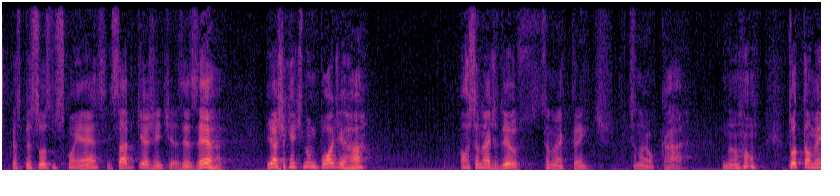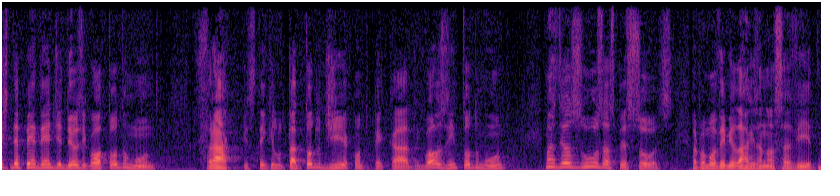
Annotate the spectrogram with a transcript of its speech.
porque as pessoas nos conhecem, sabem que a gente às vezes erra e acha que a gente não pode errar. Oh, você não é de Deus? Você não é crente? Você não é o cara? Não, totalmente dependente de Deus, igual a todo mundo. Fraco, que tem que lutar todo dia contra o pecado, igualzinho todo mundo. Mas Deus usa as pessoas para promover milagres na nossa vida.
